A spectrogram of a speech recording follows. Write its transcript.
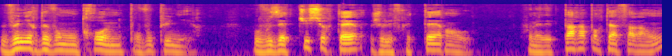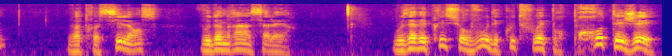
venir devant mon trône pour vous punir. Vous vous êtes tus sur terre, je les ferai taire en haut. Vous n'avez pas rapporté à Pharaon, votre silence vous donnera un salaire. Vous avez pris sur vous des coups de fouet pour protéger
